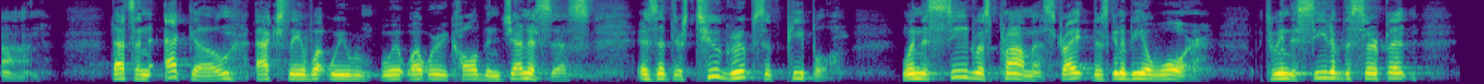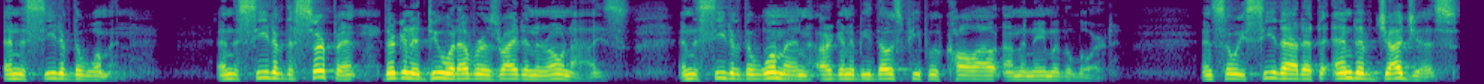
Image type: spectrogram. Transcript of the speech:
on. That's an echo, actually, of what we, what we recalled in Genesis, is that there's two groups of people. When the seed was promised, right, there's going to be a war between the seed of the serpent and the seed of the woman. And the seed of the serpent, they're going to do whatever is right in their own eyes. And the seed of the woman are going to be those people who call out on the name of the Lord. And so we see that at the end of Judges,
